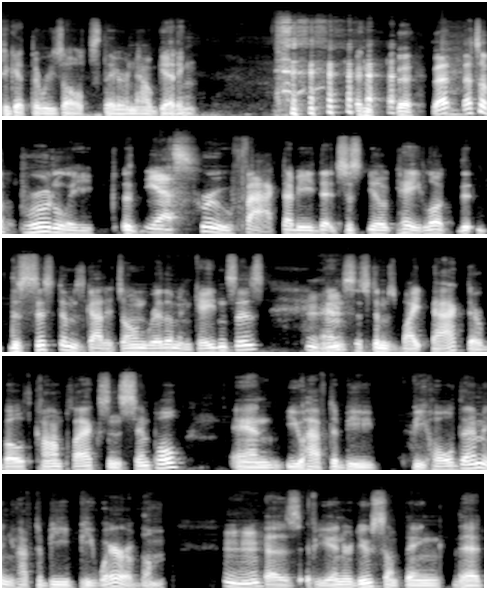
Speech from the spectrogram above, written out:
to get the results they are now getting and that that's a brutally uh, yes true fact. I mean, it's just you know, hey, look, the, the system's got its own rhythm and cadences, mm-hmm. and systems bite back. They're both complex and simple, and you have to be behold them, and you have to be beware of them. Mm-hmm. Because if you introduce something that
